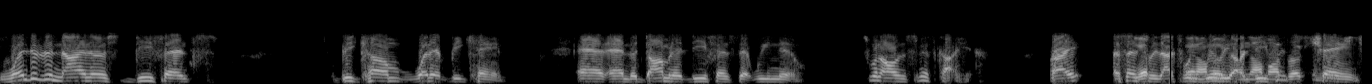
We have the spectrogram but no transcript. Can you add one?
when did the Niners defense become what it became, and and the dominant defense that we knew? It's when Aldon Smith got here, right? Essentially, Yep. that's when And really our defense changed.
